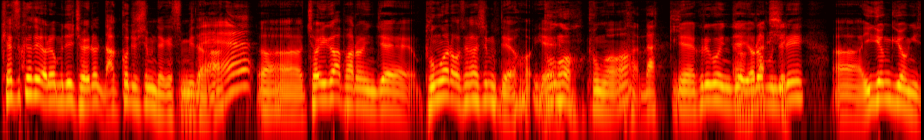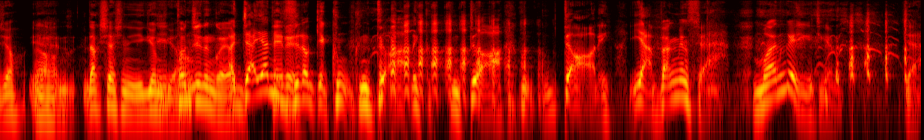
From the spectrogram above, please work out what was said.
계속해서 여러분들이 저희를 낚아 주시면 되겠습니다. 네. 어, 저희가 바로 이제 붕어라고 생각하시면 돼요. 예. 붕어. 붕어. 낚기. 예. 그리고 이제 어, 여러분들이 아, 이경규 형이죠. 예. 어. 낚시하시는 이경규 이 형. 던지는 거예요. 아, 자연스럽게 쿵쿵떠리 쿵쿵떠리 쿵쿵떠리. 야 박명수 뭐 하는 거야 이게 지금. 자.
